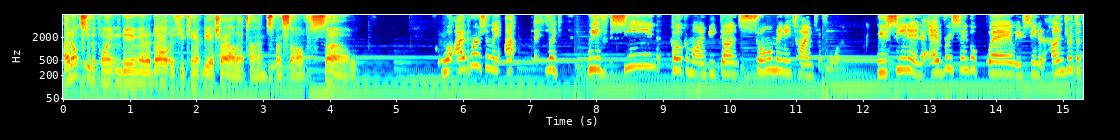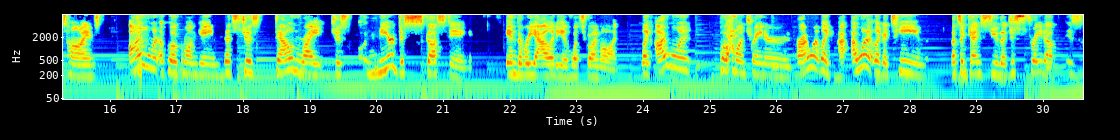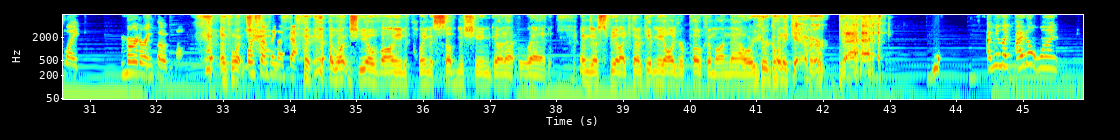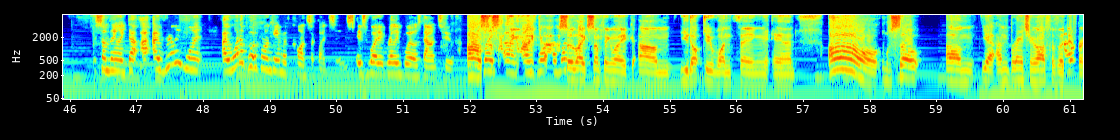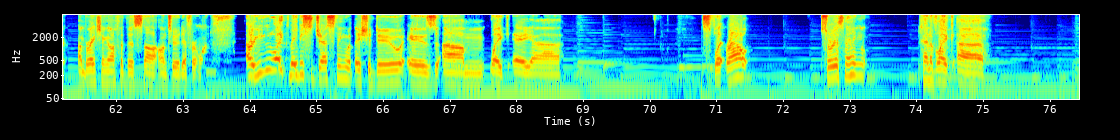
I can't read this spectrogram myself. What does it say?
I don't see the point in being an adult if you can't be a child at times myself. So well, I personally, I like, we've seen Pokemon be done so many times before. We've seen it in every single way, we've seen it hundreds of times. I want a Pokemon game that's just downright, just near disgusting in the reality of what's going on. Like, I want Pokemon trainers, or I want like, I, I want like a team that's against you that just straight up is like murdering Pokemon I want or something like that. I want Giovanni to point a submachine gun at Red and just be like, "Now give me all your Pokemon now, or you're going to get hurt bad." I mean, like, I don't want something like that. I, I really want. I want a Pokemon game with consequences. Is what it really boils down to. Oh, so Like, something um, like, I uh, so like something like um, you don't do one thing and oh, so um, yeah, I'm branching off of a different. I'm branching off of this uh, onto a different one. Are you like maybe suggesting what they should do is um like a uh, split route sort of thing, kind of like uh,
